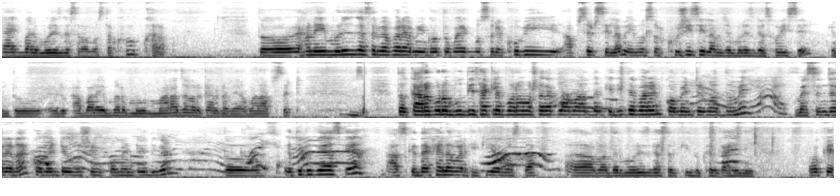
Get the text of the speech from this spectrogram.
একবারে মরিচ গাছের অবস্থা খুব খারাপ। তো এখন এই মরিচ গাছের ব্যাপারে আমি গত কয়েক বছরে খুবই আপসেট ছিলাম। এই বছর খুশি ছিলাম যে মরিচ গাছ হয়েছে কিন্তু আবার একবার মারা যাওয়ার কারণে আমি আবার আপসেট তো কারও কোনো বুদ্ধি থাকলে পরামর্শ থাকলে আমাদেরকে দিতে পারেন কমেন্টের মাধ্যমে। মেসেঞ্জারে না কমেন্টে অবশ্যই কমেন্টে দিবেন। তো এতটুকু আজকে। আজকে দেখাইলাম আর কি কি অবস্থা আমাদের মরিচ গাছের কি দুঃখের কাহিনী। ওকে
